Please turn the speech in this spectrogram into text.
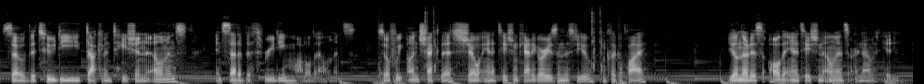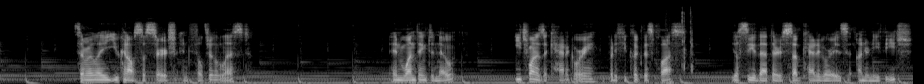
so the 2D documentation elements instead of the 3D modeled elements. So if we uncheck this, show annotation categories in this view and click apply, you'll notice all the annotation elements are now hidden. Similarly, you can also search and filter the list. And one thing to note each one is a category, but if you click this plus, you'll see that there's subcategories underneath each,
